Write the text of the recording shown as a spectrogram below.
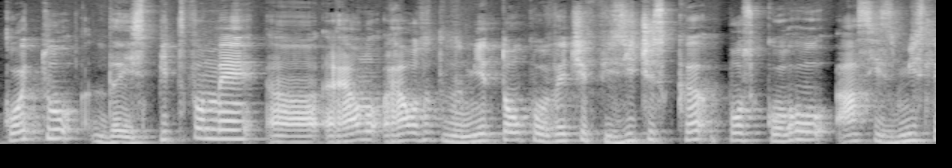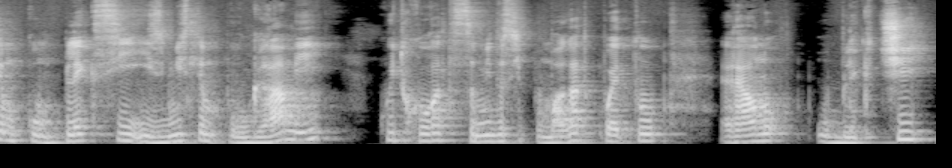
който да изпитваме а, реално работата да ми е толкова вече физическа, по-скоро аз измислям комплекси, измислям програми, които хората сами да си помагат, което реално облегчи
